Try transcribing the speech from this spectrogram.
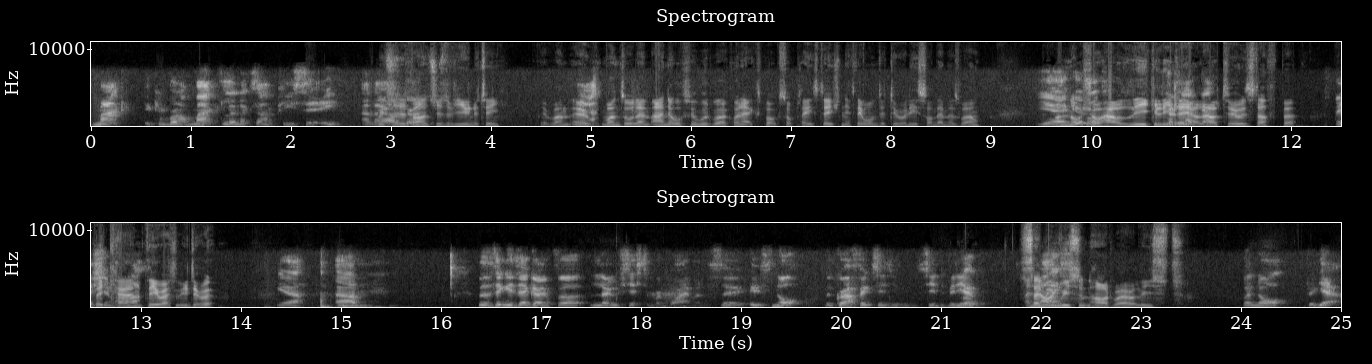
Mac it can run on Mac, Linux, and PC, and they Which are is advantages of Unity. It, run, Yeah. it runs all them, and it also would work on Xbox or PlayStation if they wanted to release on them as well. Yeah, I'm not sure luck. how legally they're allowed to and stuff, but they can theoretically do it. Yeah. Um, but the thing is, they're going for low system requirements. So it's not the graphics, as you can see in the video, Semi nice, recent hardware at least. but not. But yeah,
